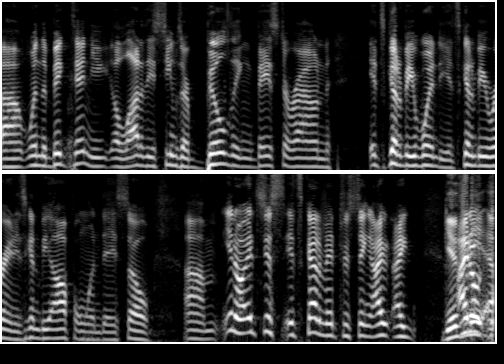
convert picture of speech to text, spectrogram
Uh, when the Big Ten, you, a lot of these teams are building based around. It's going to be windy. It's going to be rainy. It's going to be awful one day. So, um, you know, it's just it's kind of interesting. I I, Give I don't deny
